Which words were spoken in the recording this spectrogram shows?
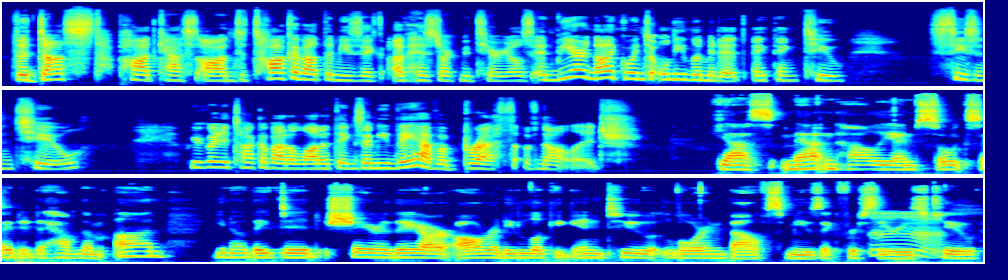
the Dust podcast on to talk about the music of His Dark Materials, and we are not going to only limit it, I think, to season two. We're going to talk about a lot of things. I mean, they have a breadth of knowledge. Yes, Matt and Holly, I'm so excited to have them on you know, they did share they are already looking into Lorne Balfe's music for series mm. two.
